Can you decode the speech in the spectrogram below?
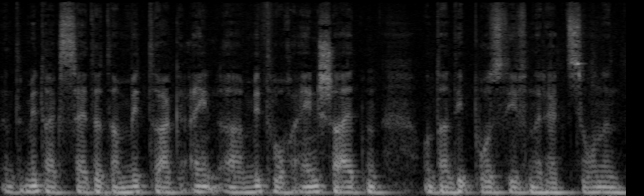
in der Mittagszeit oder am Mittag ein, äh, Mittwoch einschalten und dann die positiven Reaktionen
